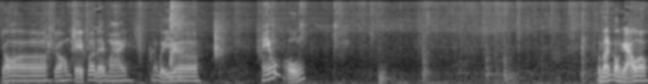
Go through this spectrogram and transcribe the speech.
cho cho không kịp á để mai nó bị ờ, héo uổng bên bển còn gạo không?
